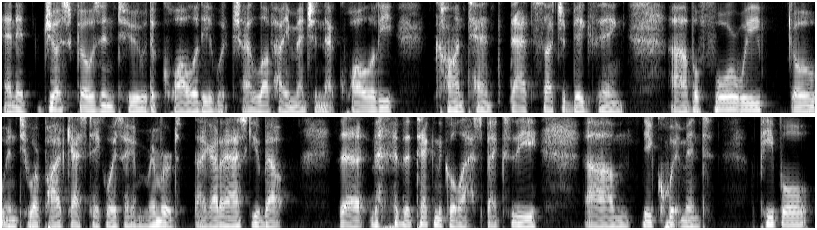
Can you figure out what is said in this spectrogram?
And it just goes into the quality, which I love how you mentioned that quality content. That's such a big thing. Uh, before we go into our podcast takeaways, I remembered that I got to ask you about the, the technical aspects, the, um, the equipment. People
